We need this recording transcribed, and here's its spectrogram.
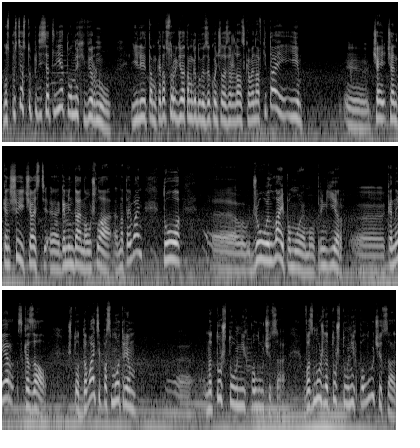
Но спустя 150 лет он их вернул. Или там, когда в 49 году закончилась гражданская война в Китае и Чай, Чан Канши, часть э, Гаминдана ушла на Тайвань, то э, Джоу Энлай, по-моему, премьер э, КНР, сказал, что давайте посмотрим э, на то, что у них получится. Возможно, то, что у них получится,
